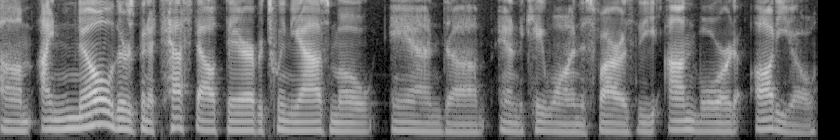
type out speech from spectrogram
um, I know there's been a test out there between the Osmo and, uh, and the K1 as far as the onboard audio.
